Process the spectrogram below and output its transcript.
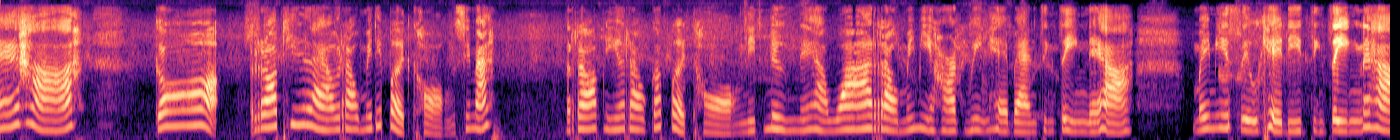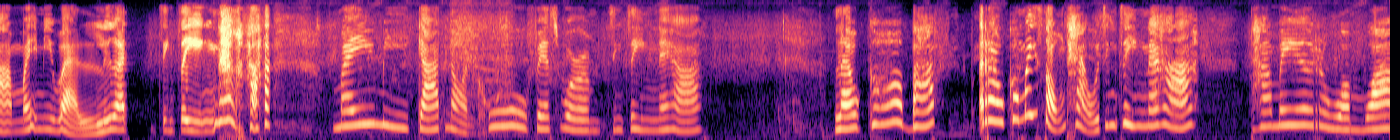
นะคะก็รอบที่แล้วเราไม่ได้เปิดของใช่ไหมรอบนี้เราก็เปิดของนิดนึงนะคะว่าเราไม่มี Hard Wing Hairband จริงๆนะคะไม่มีซิลเคดีจริงๆนะคะไม่มีแหวนเลือดจริงๆนะคะ ไม่มีการ์ดหนอนคู่ Face Worm จริง ๆ นะคะ แล้วก็บัฟเราก็ไม่สองแถวจริง ๆ นะคะ ถ้าไม่รวมว่า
